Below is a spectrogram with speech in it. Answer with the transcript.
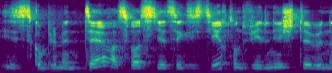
ist komplementär als was jetzt existiert und will nicht eben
